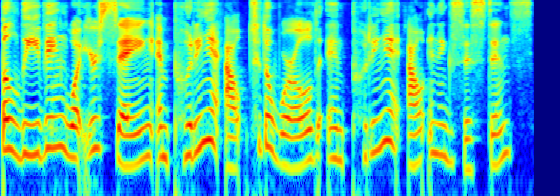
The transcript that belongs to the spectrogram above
believing what you're saying and putting it out to the world and putting it out in existence.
